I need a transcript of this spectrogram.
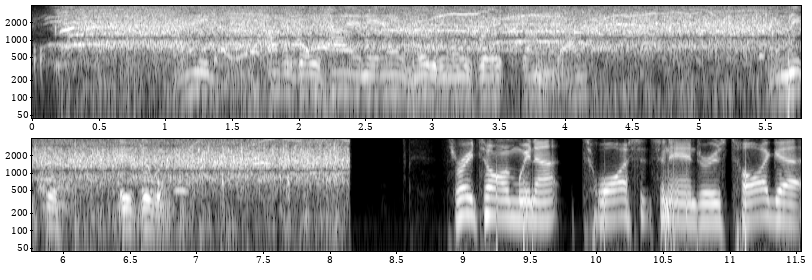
And he does. The putter goes high in the air and down. And is the winner. Three time winner, twice at St Andrews. Tiger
